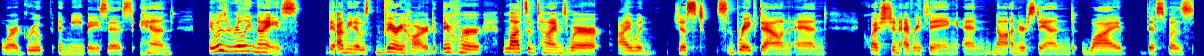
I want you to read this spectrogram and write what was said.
or a group and me basis. And it was really nice. I mean, it was very hard. There were lots of times where I would just break down and question everything and not understand why this was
